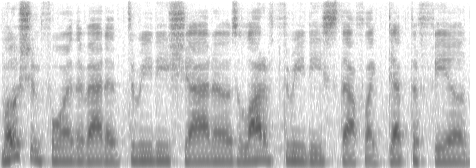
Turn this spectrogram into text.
Motion 4, they've added 3D shadows, a lot of 3D stuff like depth of field,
